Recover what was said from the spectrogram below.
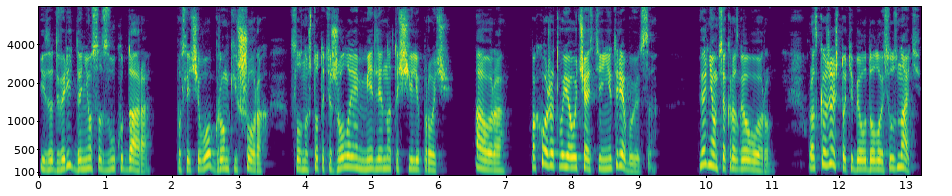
Из-за двери донесся звук удара, после чего громкий шорох, словно что-то тяжелое медленно тащили прочь. «Аура, похоже, твое участие не требуется. Вернемся к разговору. Расскажи, что тебе удалось узнать».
